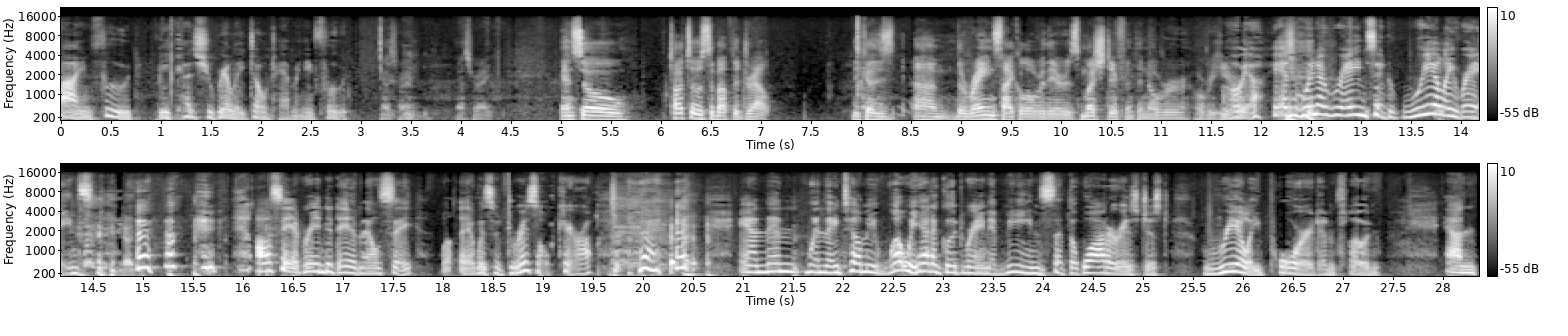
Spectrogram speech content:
buying food because you really don't have any food. That's right. That's right. And so, talk to us about the drought, because um, the rain cycle over there is much different than over over here. Oh, yeah. And when it rains, it really rains. I'll say it rained today, and they'll say, well, it was a drizzle, Carol. and then when they tell me, well, we had a good rain, it means that the water is just really poured and flowed. And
